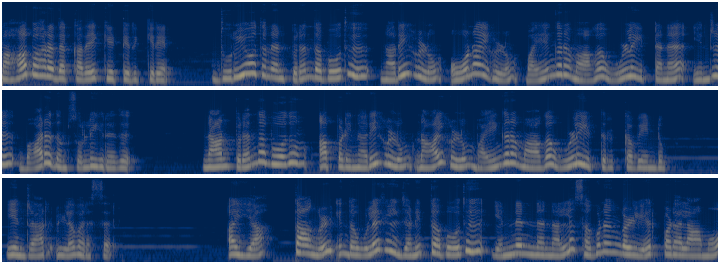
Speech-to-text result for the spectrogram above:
மகாபாரத கதை கேட்டிருக்கிறேன். துரியோதனன் பிறந்தபோது நரிகளும் ஓநாய்களும் பயங்கரமாக உள்ளிட்டன என்று பாரதம் சொல்லுகிறது. நான் பிறந்தபோதும் அப்படி நரிகளும் நாய்களும் பயங்கரமாக உள்ளிட்டிருக்க வேண்டும் என்றார் இளவரசர். ஐயா தாங்கள் இந்த உலகில் ஜனித்தபோது என்னென்ன நல்ல சகுனங்கள் ஏற்படலாமோ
